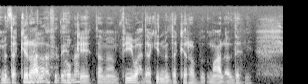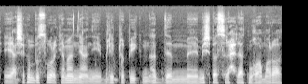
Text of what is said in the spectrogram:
متذكرها معلقة في ذهنك؟ أوكي تمام في وحده أكيد متذكرها معلقة بذهني إيه عشان كم بالصورة كمان يعني ب Leap to Peak بنقدم مش بس رحلات مغامرات.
